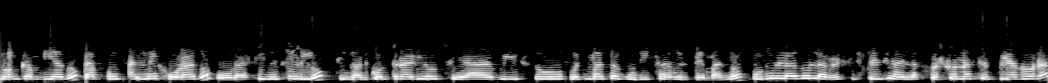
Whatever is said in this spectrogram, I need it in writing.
no han cambiado, tampoco han mejorado, por así decirlo, sino al contrario se ha visto pues más agudizado el tema, ¿no? Por un lado la resistencia de las personas empleadoras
